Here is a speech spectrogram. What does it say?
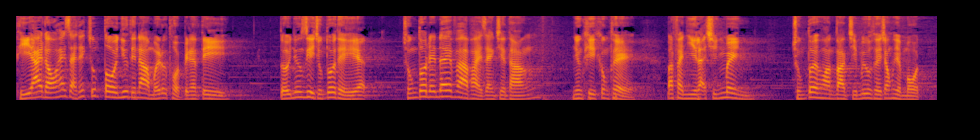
thì ai đó hãy giải thích giúp tôi như thế nào mới được thổi penalty. Từ những gì chúng tôi thể hiện, chúng tôi đến đây và phải giành chiến thắng. Nhưng khi không thể, bạn phải nhìn lại chính mình. Chúng tôi hoàn toàn chiếm ưu thế trong hiệp 1,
